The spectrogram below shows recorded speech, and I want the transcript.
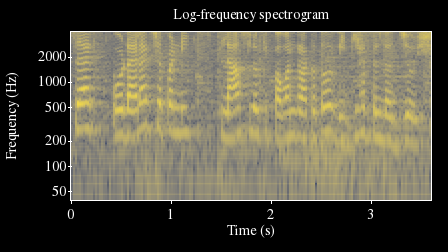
సార్ ఓ డైలాగ్ చెప్పండి. క్లాస్లోకి పవన్ రాకతో విద్యార్థుల్లో జోష్.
